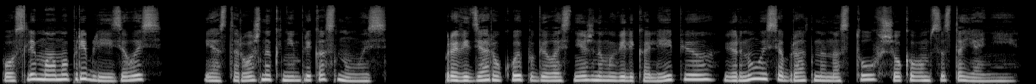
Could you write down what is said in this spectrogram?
После мама приблизилась и осторожно к ним прикоснулась. Проведя рукой по белоснежному великолепию, вернулась обратно на стул в шоковом состоянии.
